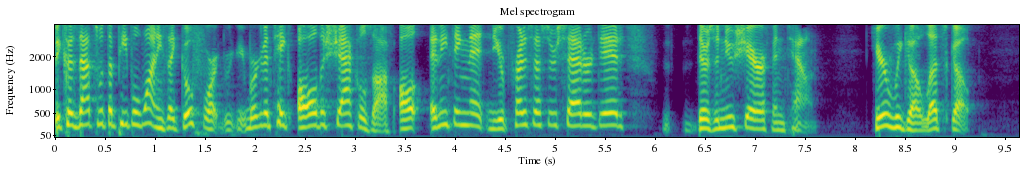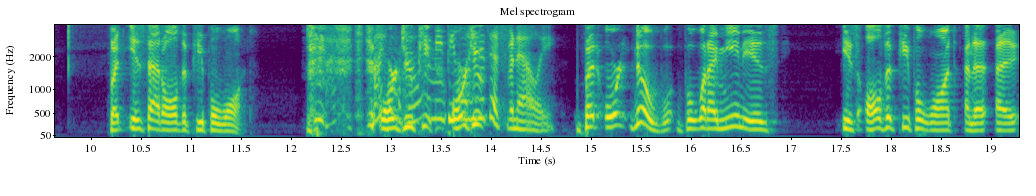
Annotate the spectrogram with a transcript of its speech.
Because that's what the people want. He's like, go for it. We're going to take all the shackles off. All anything that your predecessor said or did. There's a new sheriff in town. Here we go. Let's go. But is that all that people want? or do people? I mean, people or do, that finale. But or no, but what I mean is, is all that people want an, a,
